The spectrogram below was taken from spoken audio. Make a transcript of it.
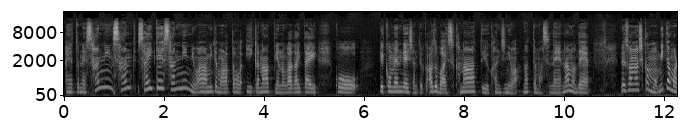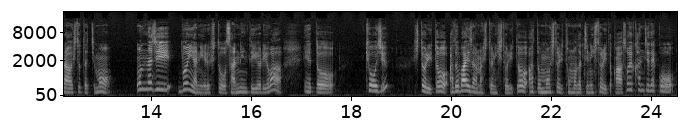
えっ、とね3人3最低3人には見てもらった方がいいかなっていうのが大体こうレコメンデーションというかアドバイスかなっていう感じにはなってますね。なので、でそのしかも見てもらう人たちも同じ分野にいる人を3人というよりは、えっ、と、教授？1人とアドバイザーの人に1人とあともう1人友達に1人とかそういう感じでこう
